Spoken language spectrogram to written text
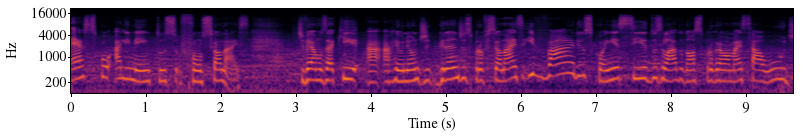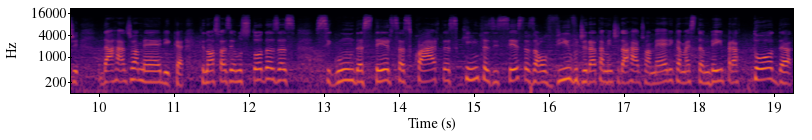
Expo Alimentos Funcionais. Tivemos aqui a, a, reunião de grandes profissionais e vários conhecidos lá do nosso programa Mais Saúde, da Rádio América, que nós fazemos todas as segundas, terças, quartas, quintas e sextas ao vivo, diretamente da Rádio América, mas também para toda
